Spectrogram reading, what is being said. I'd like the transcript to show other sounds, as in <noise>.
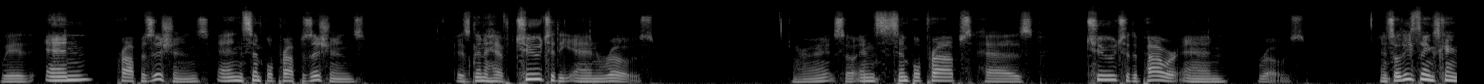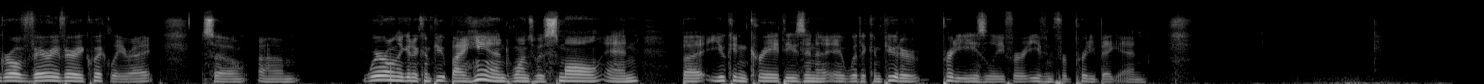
with n propositions, n simple propositions, is going to have 2 to the n rows. Alright, so n simple props has 2 to the power n rows. And so these things can grow very, very quickly, right? So um, we're only going to compute by hand ones with small n, but you can create these in a, with a computer pretty easily for even for pretty big n.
